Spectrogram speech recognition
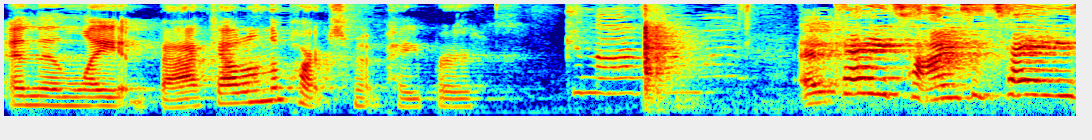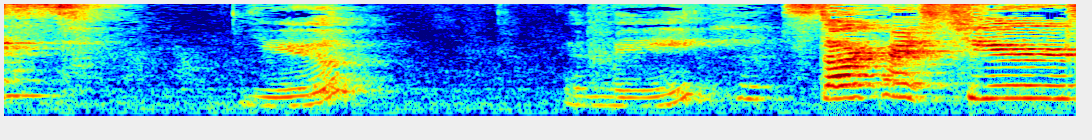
and then lay it back out on the parchment paper. Can I? Okay, time to taste. You and me. Star Crunch, cheers.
